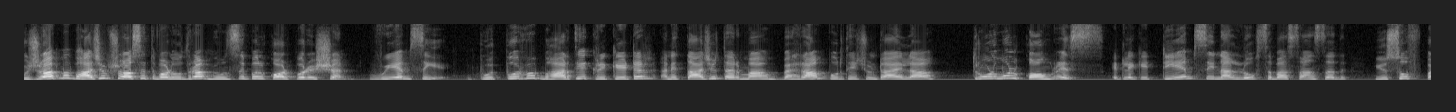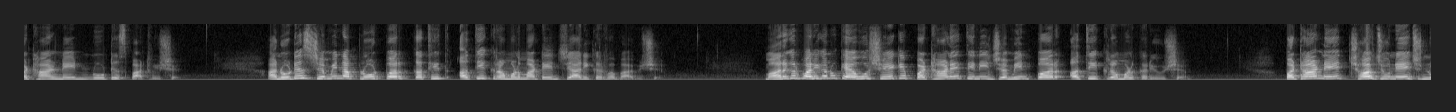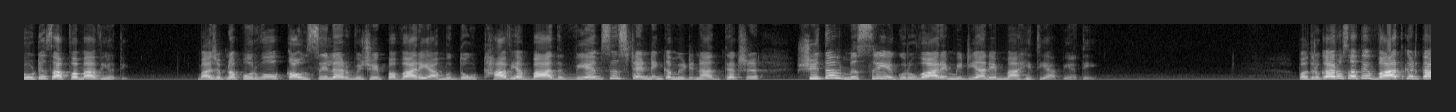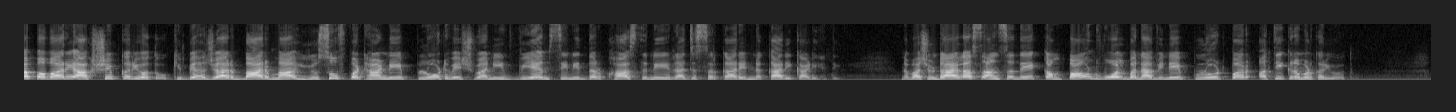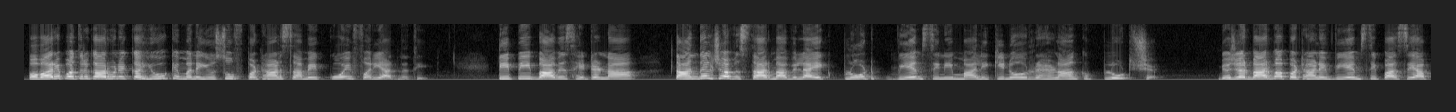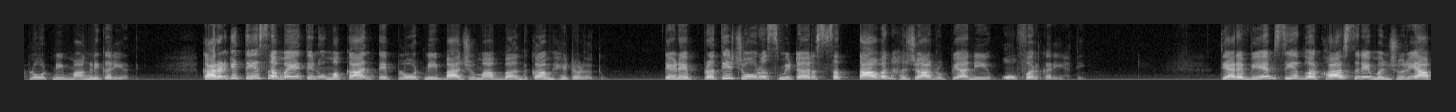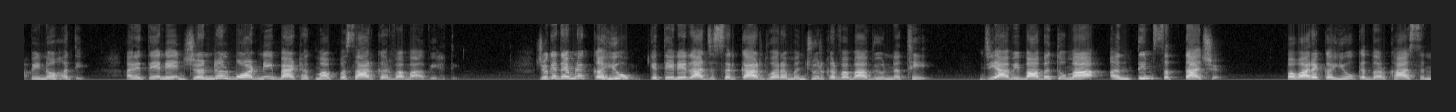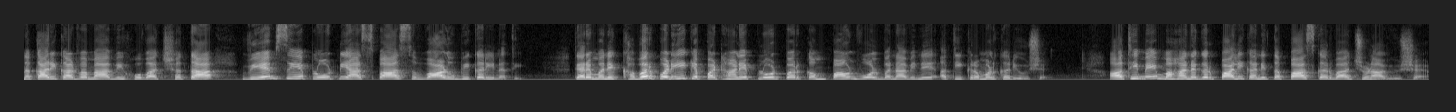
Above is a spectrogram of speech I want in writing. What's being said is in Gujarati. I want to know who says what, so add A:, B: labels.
A: ગુજરાતમાં ભાજપ શાસિત વડોદરા મ્યુનિસિપલ કોર્પોરેશન, વીએમસીએ, ભૂતપૂર્વ ભારતીય ક્રિકેટર અને તાજેતરમાં બહેરામપુરથી ચૂંટાયેલા તૃણમૂલ કોંગ્રેસ એટલે કે ટીએમસીના લોકસભા સાંસદ યુસુફ પઠાણને નોટિસ પાઠવી છે. આ નોટિસ જમીનના પ્લોટ પર કથિત અતિક્રમણ માટે જારી કરવામાં આવી છે. મહાનગરપાલિકાનું કહેવું છે કે પઠાણે તેની જમીન પર અતિક્રમણ કર્યું છે. પઠાણને છ જૂને જ નોટિસ આપવામાં આવી હતી. ભાજપના પૂર્વ કાઉન્સિલર વિજય પવારે આ મુદ્દો ઉઠાવ્યા બાદ વીએમસી સ્ટેન્ડિંગ કમિટીના અધ્યક્ષ શીતલ મિસ્ત્રીએ ગુરુવારે મીડિયાને માહિતી આપી હતી. પત્રકારો સાથે વાત કરતા પવારે આક્ષેપ કર્યો હતો કે બે હજાર બારમાં યુસુફ પઠાણને પ્લોટ વેચવાની વીએમસીની દરખાસ્તને રાજ્ય સરકારે નકારી કાઢી હતી. નવા ચૂંટાયેલા સાંસદે કમ્પાઉન્ડ વોલ બનાવીને પ્લોટ પર અતિક્રમણ કર્યું હતું. પવારે પત્રકારોને કહ્યું કે મને યુસુફ પઠાણ સામે કોઈ ફરિયાદ નથી. ટીપી બાવીસ હેઠળના તાંદલજા વિસ્તારમાં આવેલા એક પ્લોટ વીએમસીની માલિકીનો રહેણાંક પ્લોટ છે. બે હજાર બારમાં પઠાણે વીએમસી પાસે આ પ્લોટની માંગણી કરી હતી. કારણ કે તે સમયે તેનું મકાન તે પ્લોટની બાજુમાં બાંધકામ હેઠળ હતું. તેણે પ્રતિ ચોરસ મીટર સત્તાવન હજાર રૂપિયાની ઓફર કરી હતી. ત્યારે વીએમસીએ દરખાસ્તને મંજૂરી આપી ન હતી. અને તેને જનરલ બોર્ડની બેઠકમાં પસાર કરવામાં આવી હતી. જોકે તેમણે કહ્યું કે તેને રાજ્ય સરકાર દ્વારા મંજૂર કરવામાં આવ્યું નથી, જે આવી બાબતોમાં અંતિમ સત્તા છે. પવારે કહ્યું કે દરખાસ્ત નકારી કાઢવામાં આવી હોવા છતાં વીએમસીએ પ્લોટની આસપાસ વાળ ઊભી કરી નથી. ત્યારે મને ખબર પડી કે પઠાણે પ્લોટ પર કમ્પાઉન્ડ વોલ બનાવીને અતિક્રમણ કર્યું છે. આથી મેં મહાનગરપાલિકાની તપાસ કરવા જણાવ્યું છે.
